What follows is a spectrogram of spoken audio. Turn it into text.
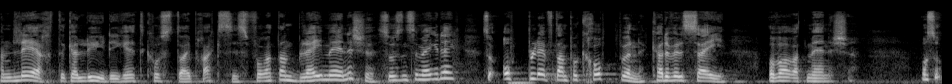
Han lærte hva lydighet kosta i praksis. For at han ble menneske, sånn som meg og deg, så opplevde han på kroppen hva det vil si å være et menneske. Og så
